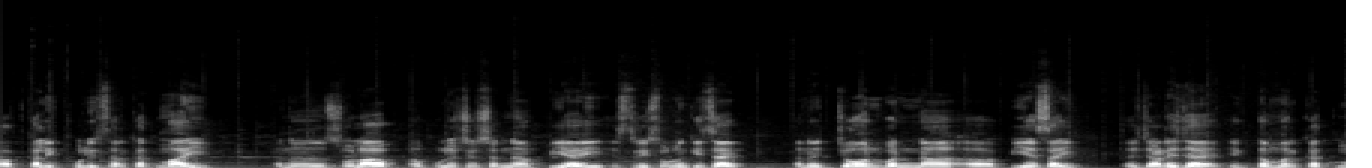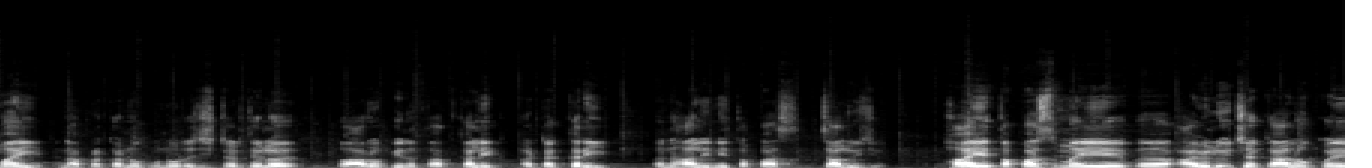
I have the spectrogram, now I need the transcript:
તાત્કાલિક પોલીસ હરકતમાં આવી અને સોલા પોલીસ સ્ટેશનના પીઆઈ શ્રી સોલંકી સાહેબ અને જોન વનના પીએસઆઈ જાડેજાએ એકદમ હરકતમાં આવી અને આ પ્રકારનો ગુનો રજિસ્ટર થયેલો તો આરોપીને તાત્કાલિક અટક કરી અને હાલ એની તપાસ ચાલુ છે. હા, એ તપાસમાં એ આવેલું છે કે આ લોકોએ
